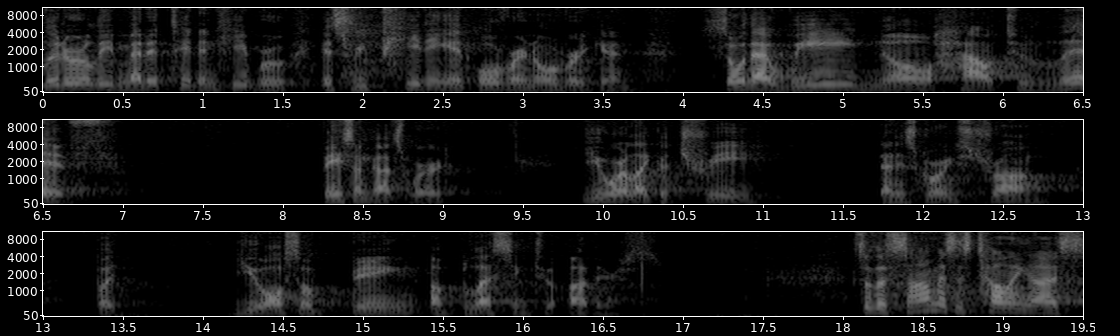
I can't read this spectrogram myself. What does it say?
literally meditate in Hebrew, it's repeating it over and over again so that we know how to live based on God's word. You are like a tree that is growing strong, but you also bring a blessing to others. So the psalmist is telling us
